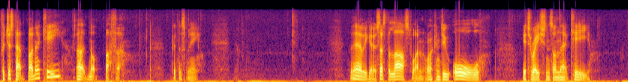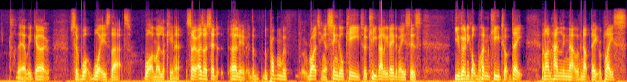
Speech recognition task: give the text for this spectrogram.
for just that bunner key, uh, not buffer. Goodness me. There we go. So that's the last one, or I can do all iterations on that key. There we go. So what what is that? What am I looking at? So as I said earlier, the, the problem with writing a single key to a key value database is you've only got one key to update, and I'm handling that with an update replace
